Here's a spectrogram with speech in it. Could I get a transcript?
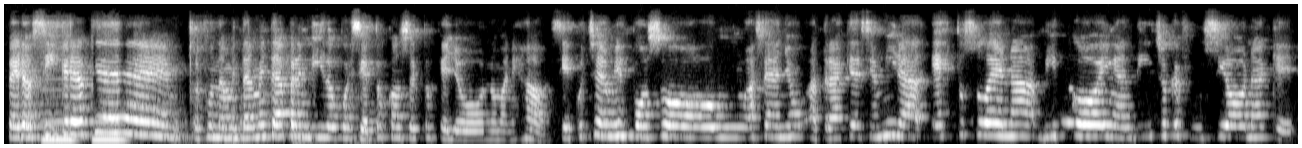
Pero sí creo que fundamentalmente he aprendido pues ciertos conceptos que yo no manejaba. Sí escuché a mi esposo hace años atrás que decía, mira, esto suena, Bitcoin han dicho que funciona, que,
